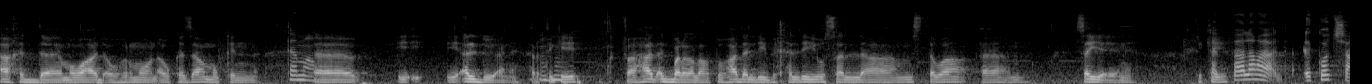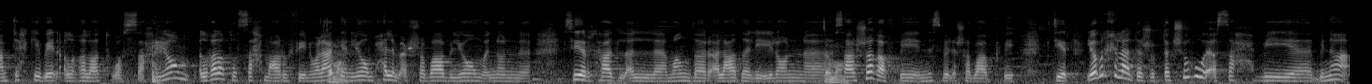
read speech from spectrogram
آخذ مواد أو هرمون أو كذا ممكن تمام. آه يقلدوا يعني. عرفتي كيف؟ فهذا أكبر غلط وهذا اللي بيخليه يوصل لمستوى سيء يعني. طيب طالما كوتش عم تحكي بين الغلط والصح. اليوم الغلط والصح معروفين ولكن تمام. اليوم حلم الشباب اليوم إنه يصير هذا المنظر العضلي لهم صار شغف بالنسبة لشباب كثير اليوم من خلال تجربتك شو هو الصح ببناء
